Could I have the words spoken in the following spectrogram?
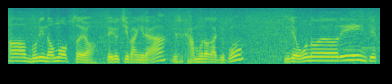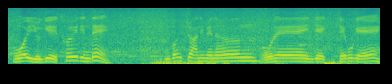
어, 물이 너무 없어요. 내륙 지방이라. 요새 가물어 가지고. 이제 오늘이 이제 9월 6일 토요일인데, 이번 주 아니면은 올해 이제 계곡에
